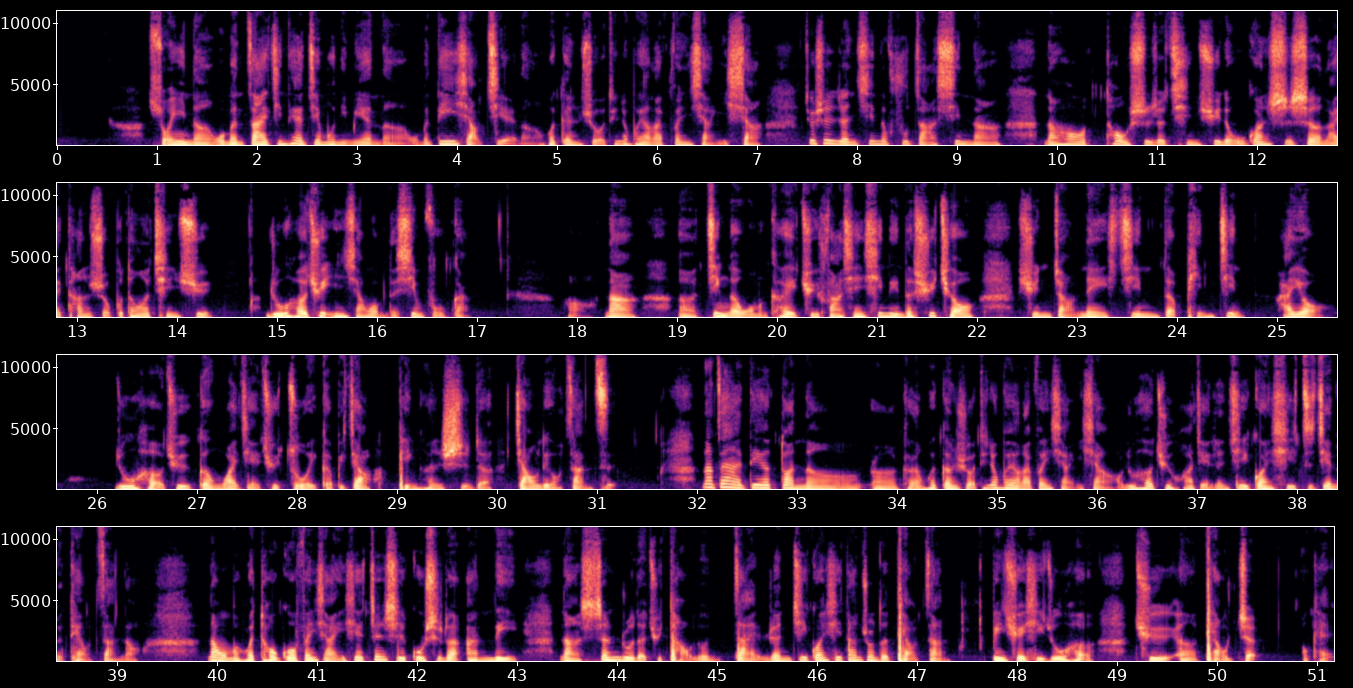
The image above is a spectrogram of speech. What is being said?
所以呢，我们在今天的节目里面呢，我们第一小节呢，会跟所有听众朋友来分享一下，就是人心的复杂性啊，然后透视着情绪的五光十色，来探索不同的情绪。如何去影响我们的幸福感？好，那呃，进而我们可以去发现心灵的需求，寻找内心的平静，还有如何去跟外界去做一个比较平衡式的交流，这样子。那再来第二段呢，嗯、可能会跟所有听众朋友来分享一下、如何去化解人际关系之间的挑战哦。那我们会透过分享一些真实故事的案例，那深入的去讨论在人际关系当中的挑战，并学习如何去呃调整。OK，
